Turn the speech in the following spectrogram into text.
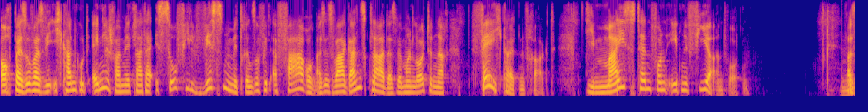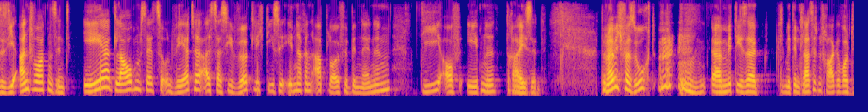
auch bei sowas wie ich kann gut Englisch war mir klar, da ist so viel Wissen mit drin, so viel Erfahrung. Also es war ganz klar, dass wenn man Leute nach Fähigkeiten fragt, die meisten von Ebene 4 antworten. Also die Antworten sind eher Glaubenssätze und Werte, als dass sie wirklich diese inneren Abläufe benennen, die auf Ebene 3 sind. Dann habe ich versucht, äh, mit, dieser, mit dem klassischen Fragewort,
